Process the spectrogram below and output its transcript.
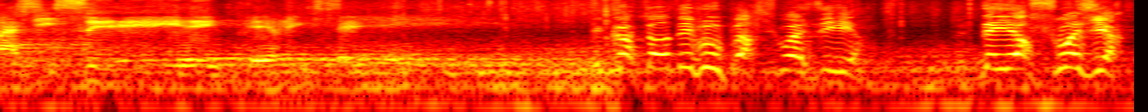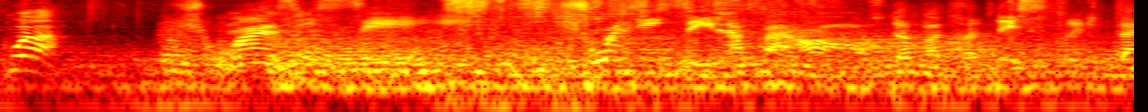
Choisissez et périssez. Qu'entendez-vous par choisir? D'ailleurs, choisir quoi? Choisissez. Choisissez l'apparence de votre destructeur.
